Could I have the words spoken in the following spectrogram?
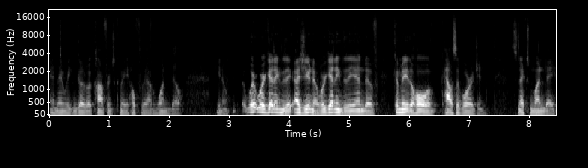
and then we can go to a conference committee, hopefully on one bill. You know, we're, we're getting to the, as you know, we're getting to the end of committee of the whole House of Origin. It's next Monday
